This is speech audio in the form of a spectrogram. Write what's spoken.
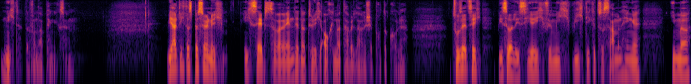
nicht davon abhängig sein. Wie halte ich das persönlich? Ich selbst verwende natürlich auch immer tabellarische Protokolle. Zusätzlich visualisiere ich für mich wichtige Zusammenhänge immer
